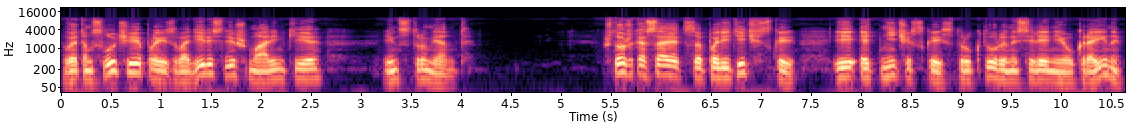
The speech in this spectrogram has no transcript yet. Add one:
В этом случае производились лишь маленькие инструменты. Что же касается политической и этнической структуры населения Украины,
